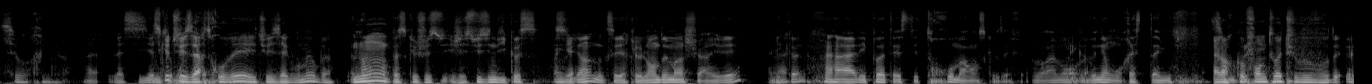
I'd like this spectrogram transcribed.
C'est horrible. Voilà, la sixième. Est-ce que tu les as retrouvés et tu les as goumés ou pas Non, parce que je suis, je suis une vicose. Ok. c'est bien. Donc, c'est-à-dire que le lendemain, je suis arrivé à Ouais. l'école. Ah, les potes, eh, c'était trop marrant ce que vous avez fait. Vraiment, venez, on reste amis. Alors qu'au fond de toi, tu veux vous- euh,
